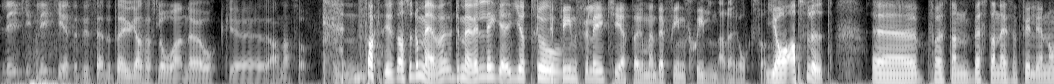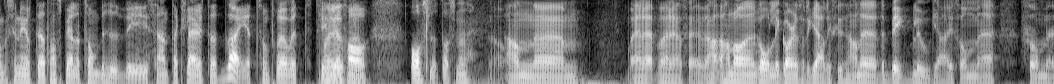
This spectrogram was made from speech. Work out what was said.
Lik, likheten till sättet är ju ganska slående och eh, annars så. faktiskt, alltså de är, de är väl lika, jag tror... Det finns likheter men det finns skillnader också. Ja, absolut. Uh, förresten, bästa Nathan Fillion någonsin har gjort är att han spelat zombiehuvud i Santa Clarita Diet som för övrigt tydligen det. har avslutats nu. Han, ehm, vad är det, vad är det jag säger? Han, han har en roll i Guardians of the Galaxy. Han är the big blue guy som, eh, som eh,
